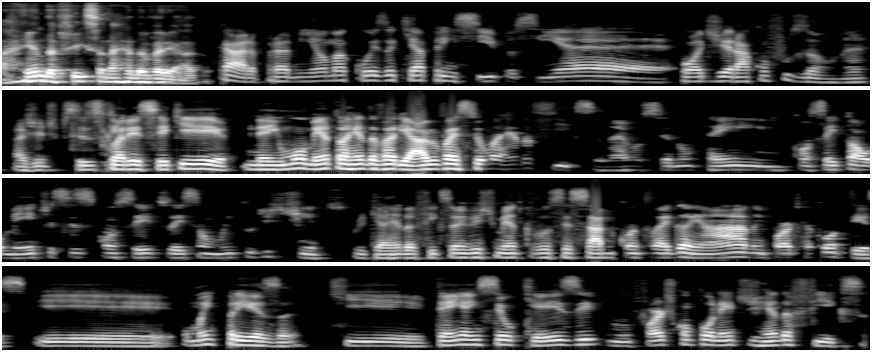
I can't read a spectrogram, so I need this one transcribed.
a renda fixa na renda variável? Cara, para mim é uma coisa que a princípio assim é pode gerar confusão, né? A gente precisa esclarecer que em nenhum momento a renda variável vai ser uma renda fixa, né? Você não tem conceitualmente esses conceitos aí são muito distintos, porque a renda fixa é um investimento que você sabe quanto vai ganhar, não importa o que aconteça. E uma empresa que tenha em seu case um forte componente de renda fixa.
